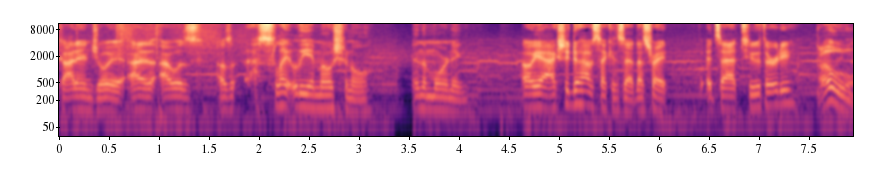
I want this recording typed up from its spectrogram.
Gotta enjoy it. I, I was I was slightly emotional in the morning. Oh yeah, I actually do have a second set. That's right. It's at 2:30, Oh,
